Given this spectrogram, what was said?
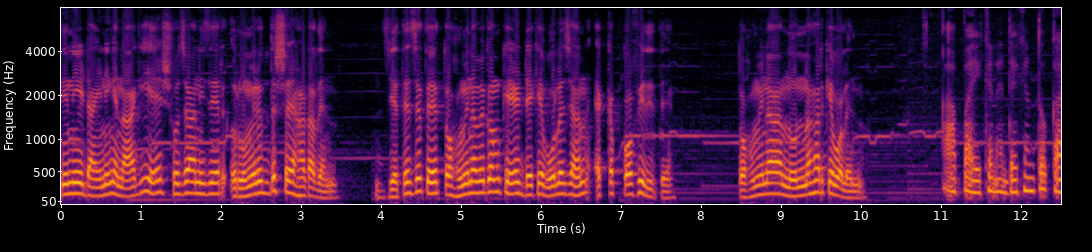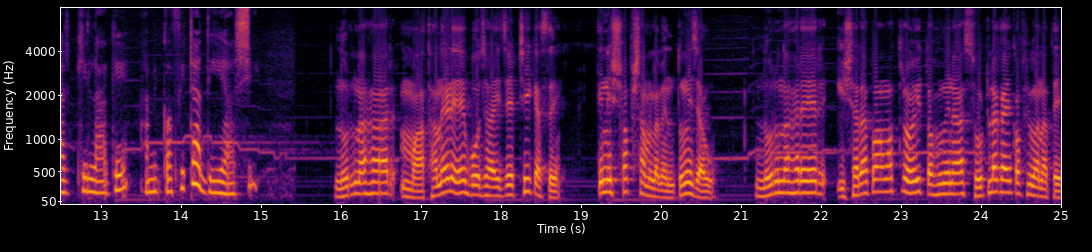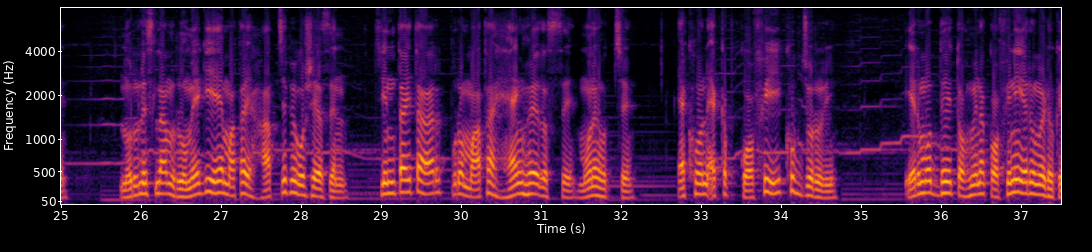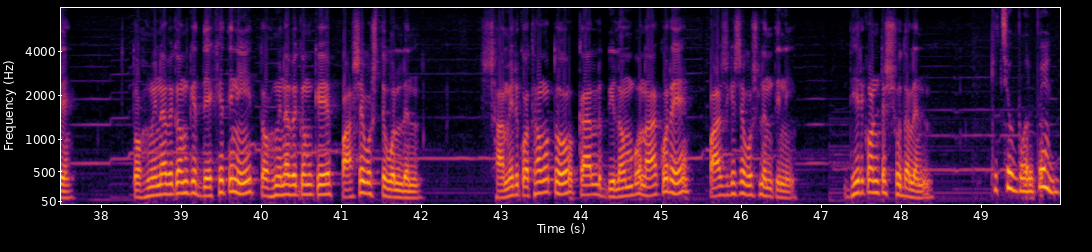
তিনি ডাইনিংয়ে না গিয়ে সোজা নিজের রুমের উদ্দেশ্যে হাঁটা দেন। যেতে যেতে তহমিনা বেগমকে ডেকে বলে যান এক কাপ কফি দিতে। তহমিনা নুন্নাহারকে বলেন আপা এখানে দেখেন তো কার কি লাগে আমি কফিটা দিয়ে আসি। নুরনাহার মাথা নেড়ে বোঝায় যে ঠিক আছে তিনি সব সামলাবেন তুমি যাও। নুরনাহারের ইশারা পাওয়া মাত্রই তহমিনা সুট লাগায় কফি বানাতে। নুরুল ইসলাম রুমে গিয়ে মাথায় হাত চেপে বসে আছেন। চিন্তায় তার পুরো মাথা হ্যাং হয়ে যাচ্ছে মনে হচ্ছে। এখন এক কাপ কফি খুব জরুরি। এর মধ্যে তহমিনা কফি নিয়ে রুমে ঢোকে। তহমিনা বেগমকে দেখে তিনি তহমিনা বেগমকে পাশে বসতে বললেন। স্বামীর কথা মতো কাল বিলম্ব না করে পাশ ঘেসে বসলেন তিনি। ধীর কণ্ঠে শোধালেন। কিছু বলবেন?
